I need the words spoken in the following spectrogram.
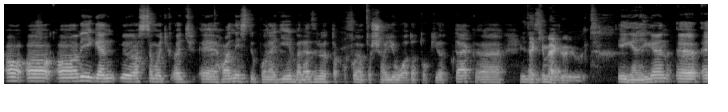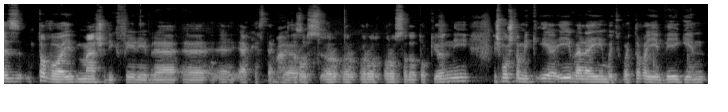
A, a, a régen azt hiszem, hogy, hogy ha néztük volna egy évvel ezelőtt, akkor folyamatosan jó adatok jöttek. Mindenki megörült. Igen, igen. Ez tavaly második fél évre elkezdtek rossz, rossz adatok jönni, és most, amik évelején, vagy, vagy tavaly év végén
